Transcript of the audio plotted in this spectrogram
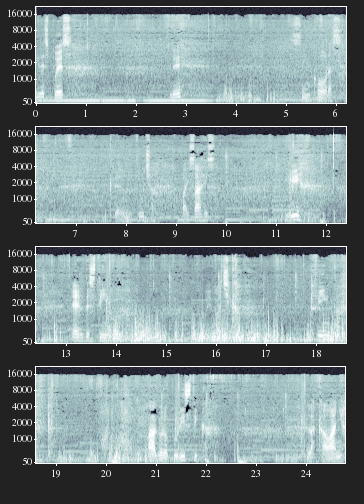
Y después de 5 horas criadero de trucha paisajes y el destino chica finca agroturística la cabaña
